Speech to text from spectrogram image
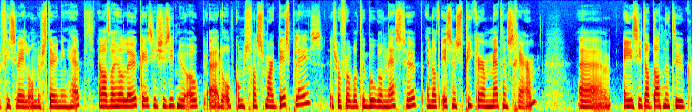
visuele ondersteuning hebt. En wat wel heel leuk is, is je ziet nu ook de opkomst van smart displays. Dus bijvoorbeeld de Google Nest Hub. En dat is een speaker met een scherm. Eh, en je ziet dat dat natuurlijk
